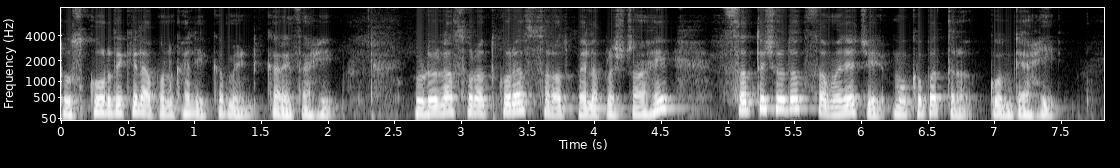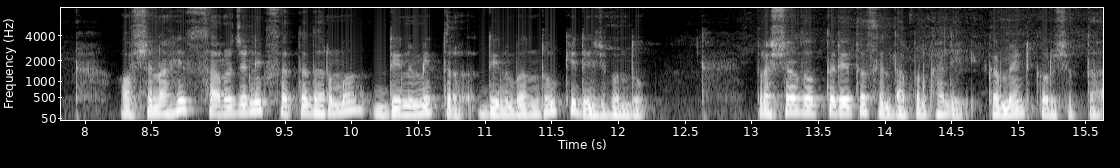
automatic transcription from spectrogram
तो स्कोर देखील आपण खाली कमेंट करायचा आहे. व्हिडिओला सुरुवात करूया सर्वात पहिला प्रश्न आहे सत्यशोधक समाजाचे मुखपत्र कोणते आहे? ऑप्शन आहे सार्वजनिक सत्यधर्म दिनमित्र दिनबंधू की देशबंधू? प्रश्नाचं उत्तर येत असेल तर आपण खाली कमेंट करू शकता.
